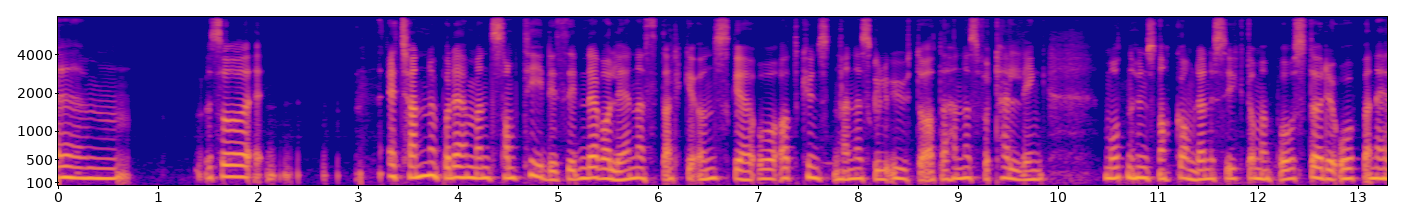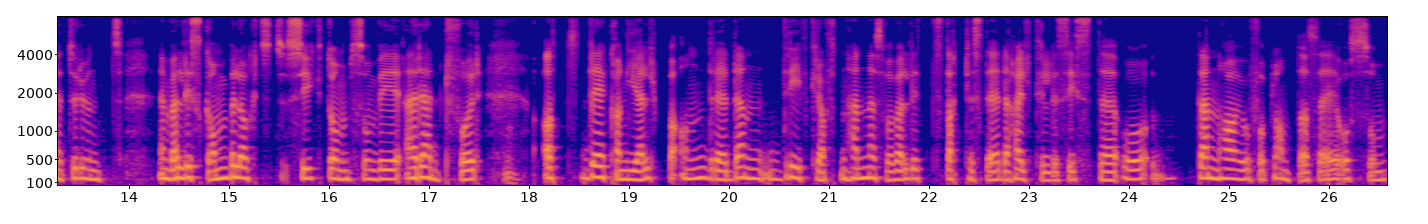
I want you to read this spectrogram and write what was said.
Um, så jeg kjenner på det, men samtidig, siden det var Lenes sterke ønske, og at kunsten hennes skulle ut, og at hennes fortelling, måten hun snakka om denne sykdommen på, større åpenhet rundt en veldig skambelagt sykdom som vi er redd for, at det kan hjelpe andre. Den drivkraften hennes var veldig sterkt til stede helt til det siste, og den har jo forplanta seg i oss som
